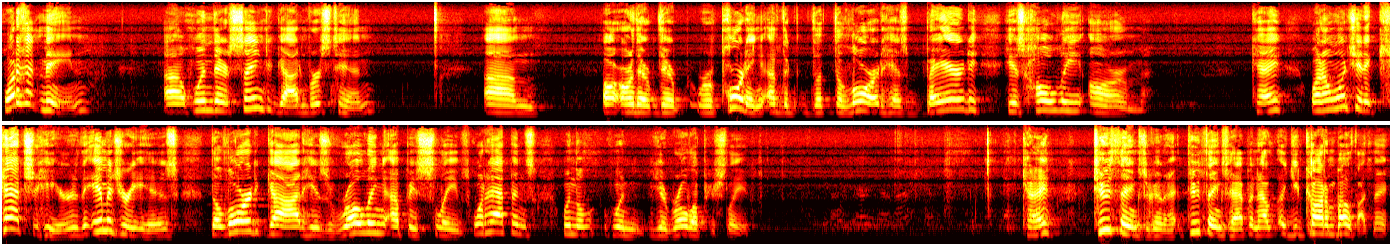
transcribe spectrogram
What does it mean uh, when they're saying to God in verse 10, um, or, or, they're, they're reporting of the, the, the Lord has bared his holy arm? Okay? What I want you to catch here, the imagery is the Lord God is rolling up his sleeves. What happens when, the, when you roll up your sleeve? Okay? Two things are going to two things happen. Now, you caught them both, I think.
